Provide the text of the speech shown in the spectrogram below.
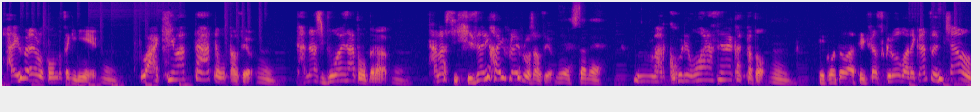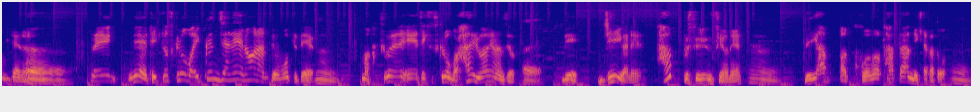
ハイフライを飛んだ時に、うん。うわ、決まったって思ったんですよ。うん。棚橋防衛だと思ったら、うん。棚橋膝にハイフライフローしたんですよ。ねしたね。うわ、これ終わらせなかったと。うん。ってことは、テキサスクローバーで勝つんちゃうみたいうな。ん。うん。で、ねテキサスクローバー行くんじゃねえのなんて思ってて、うん。まあ、そこで、ね、えーテキサスクローバー入るわけなんですよ。はい。で、J がね、タップするんですよね。うん。で、やっぱこのパターンできたかと。うん。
